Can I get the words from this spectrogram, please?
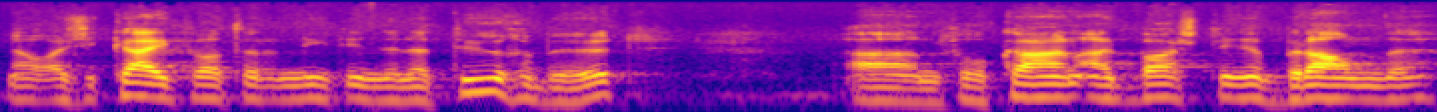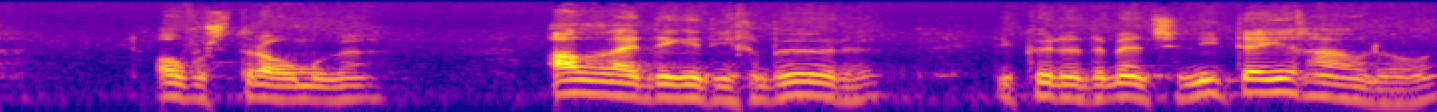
Nou, als je kijkt wat er niet in de natuur gebeurt, aan vulkaanuitbarstingen, branden, overstromingen, allerlei dingen die gebeuren, die kunnen de mensen niet tegenhouden hoor.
